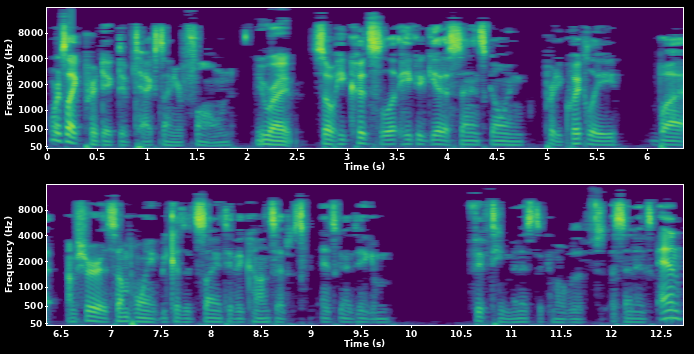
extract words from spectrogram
where it's like predictive text on your phone. you're right. So he could he could get a sentence going pretty quickly, but I'm sure at some point because it's scientific concepts, it's going to take him 15 minutes to come up with a sentence. And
